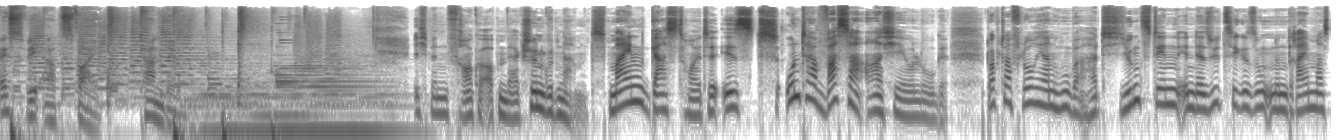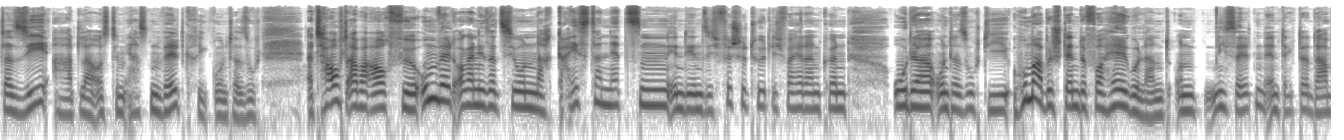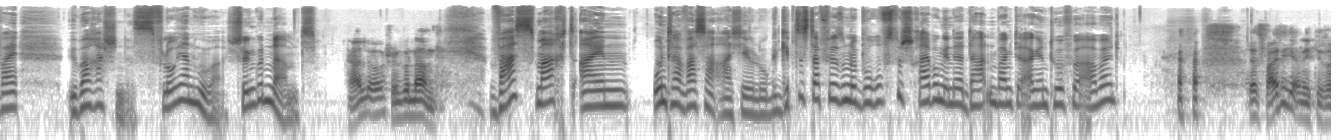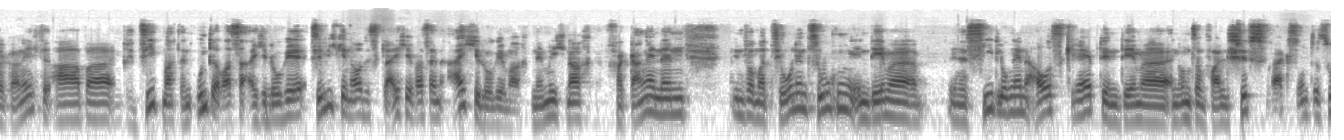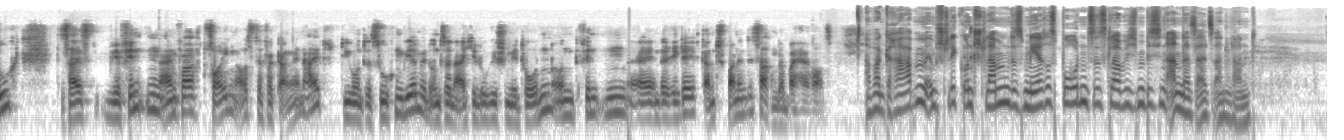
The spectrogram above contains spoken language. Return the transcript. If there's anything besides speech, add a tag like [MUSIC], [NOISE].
SWR 2 Tandem ich bin Frauke Oppenberg. Schönen guten Abend. Mein Gast heute ist Unterwasserarchäologe. Dr. Florian Huber hat jüngst den in der Südsee gesunkenen Dreimaster Seeadler aus dem Ersten Weltkrieg untersucht. Er taucht aber auch für Umweltorganisationen nach Geisternetzen, in denen sich Fische tödlich verheddern können, oder untersucht die Hummerbestände vor Helgoland. Und nicht selten entdeckt er dabei Überraschendes. Florian Huber, schönen guten Abend. Hallo, schönen guten Abend. Was macht ein Unterwasserarchäologe. Gibt es dafür so eine Berufsbeschreibung in der Datenbank der Agentur für Arbeit? [LAUGHS] Das weiß ich ehrlich gesagt gar nicht, aber im Prinzip macht ein Unterwasserarchäologe ziemlich genau das Gleiche, was ein Archäologe macht, nämlich nach vergangenen Informationen suchen, indem er äh, Siedlungen ausgräbt, indem er in unserem Fall Schiffswracks untersucht. Das heißt, wir finden einfach Zeugen aus der Vergangenheit, die untersuchen wir mit unseren archäologischen Methoden und finden äh, in der Regel ganz spannende Sachen dabei heraus. Aber Graben im Schlick und Schlamm des Meeresbodens ist, glaube ich, ein bisschen anders als an Land.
